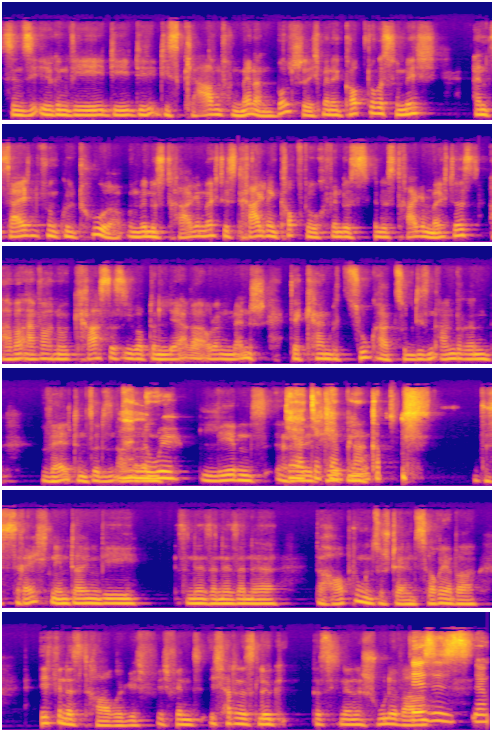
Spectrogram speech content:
sind sie irgendwie die, die, die Sklaven von Männern. Bullshit. Ich meine, ein Kopftuch ist für mich ein Zeichen von Kultur. Und wenn du es tragen möchtest, trage den Kopftuch, wenn du es, wenn du es tragen möchtest. Aber einfach nur krass, dass überhaupt ein Lehrer oder ein Mensch, der keinen Bezug hat zu diesen anderen Welten, zu diesen anderen Null. Lebens. Der hat ja keinen Plan gehabt. Das Recht nimmt, da irgendwie seine, seine, seine Behauptungen zu stellen. Sorry, aber ich finde es traurig. Ich, ich finde, ich hatte das Glück, dass ich in einer Schule war, ist, ja.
